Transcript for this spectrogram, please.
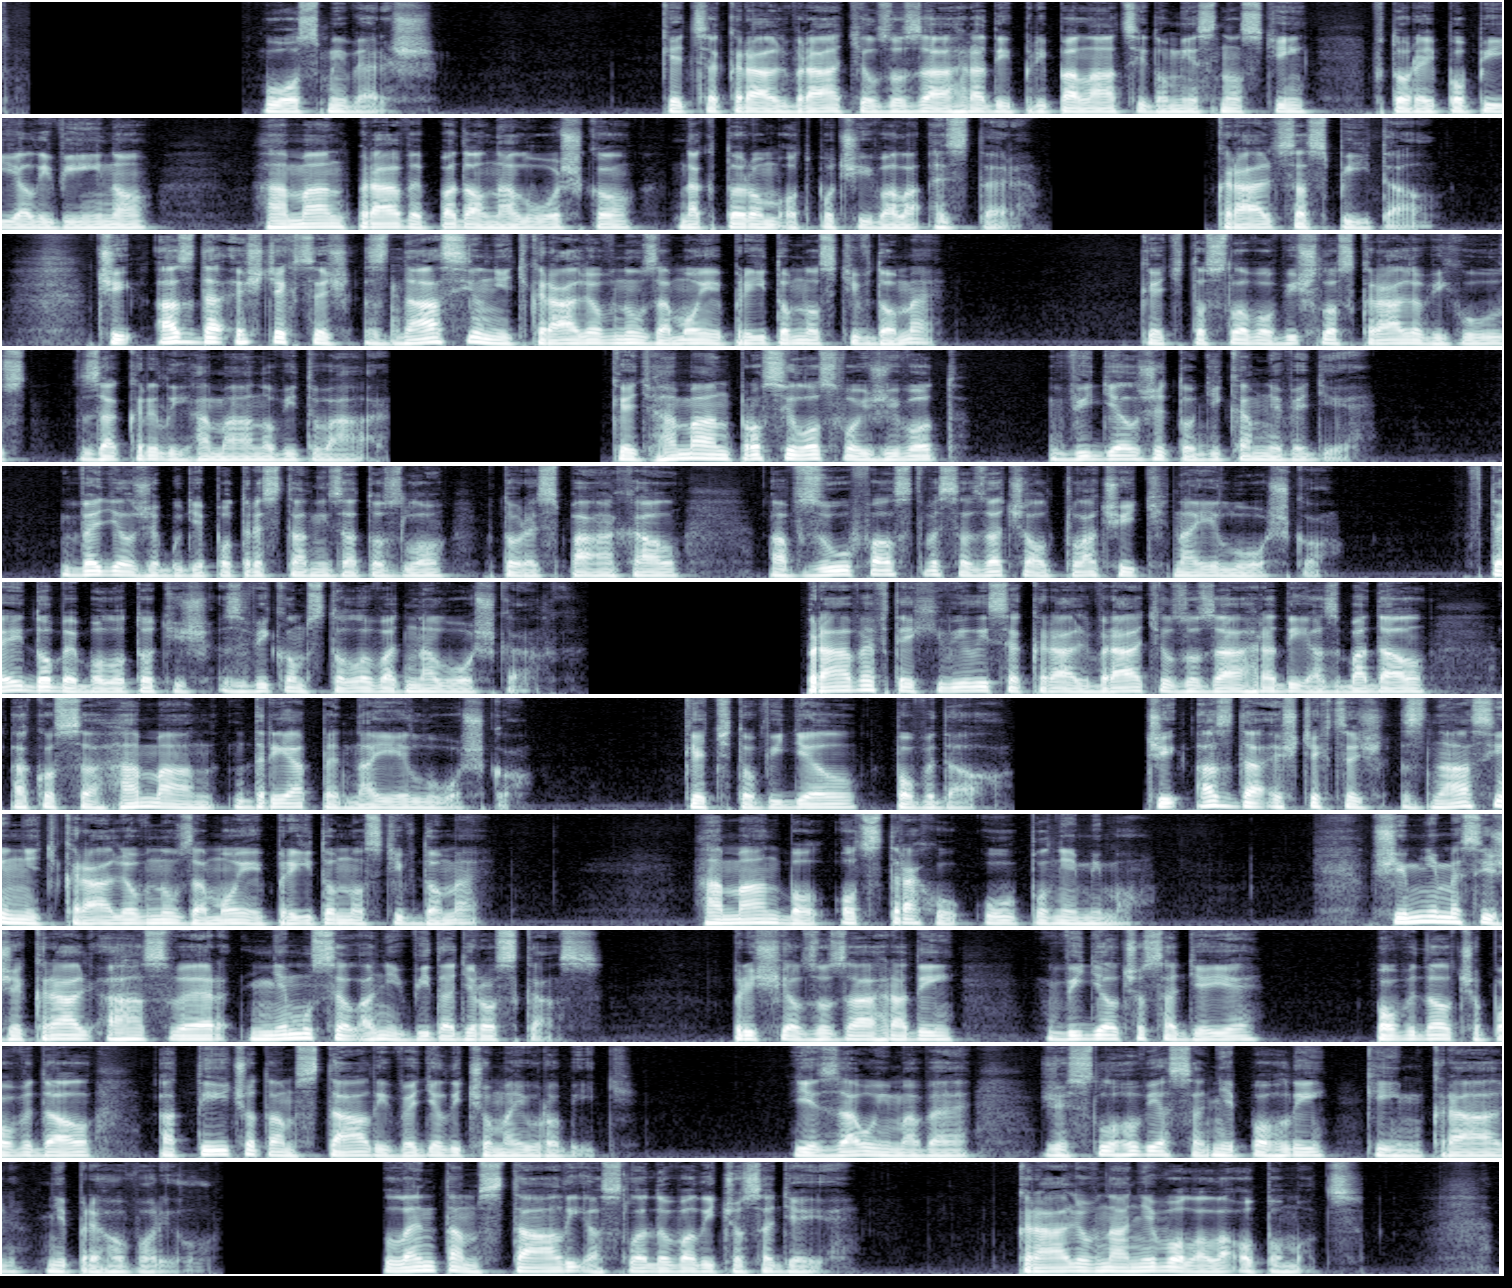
8. verš Keď sa kráľ vrátil zo záhrady pri paláci do miestnosti, v ktorej popíjali víno, Hamán práve padal na lôžko, na ktorom odpočívala Ester. Kráľ sa spýtal, či azda ešte chceš znásilniť kráľovnú za mojej prítomnosti v dome? Keď to slovo vyšlo z kráľových úst, zakryli Hamánovi tvár. Keď Hamán prosil o svoj život, videl, že to nikam nevedie. Vedel, že bude potrestaný za to zlo, ktoré spáchal a v zúfalstve sa začal tlačiť na jej lôžko. V tej dobe bolo totiž zvykom stolovať na lôžkach. Práve v tej chvíli sa kráľ vrátil zo záhrady a zbadal, ako sa Hamán driape na jej lôžko. Keď to videl, povedal. Či azda ešte chceš znásilniť kráľovnu za mojej prítomnosti v dome? Hamán bol od strachu úplne mimo. Všimnime si, že kráľ Ahasver nemusel ani vydať rozkaz. Prišiel zo záhrady, videl, čo sa deje povedal, čo povedal a tí, čo tam stáli, vedeli, čo majú robiť. Je zaujímavé, že sluhovia sa nepohli, kým kráľ neprehovoril. Len tam stáli a sledovali, čo sa deje. Kráľovná nevolala o pomoc.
